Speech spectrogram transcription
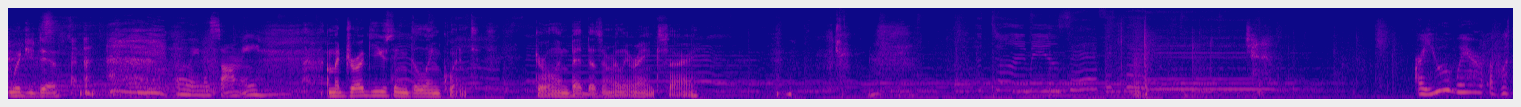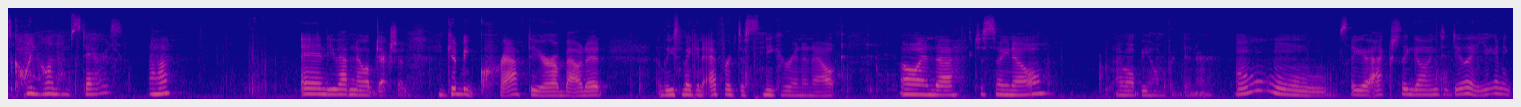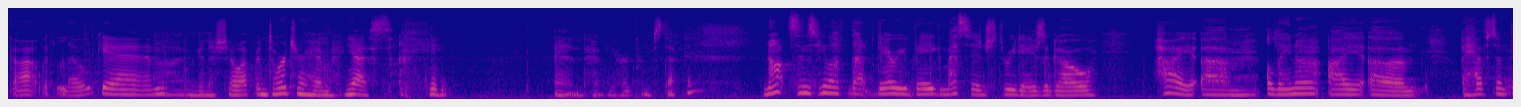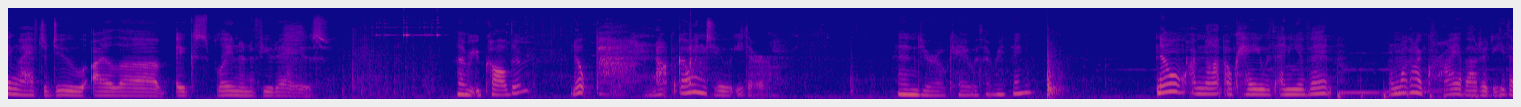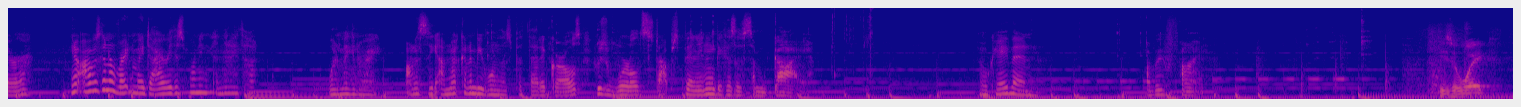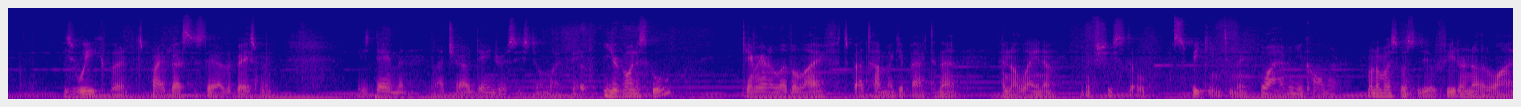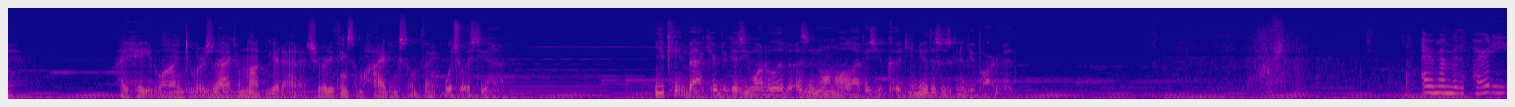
What'd you do? Elena saw me. I'm a drug using delinquent. Girl in bed doesn't really rank, sorry. The timing's everything. Are you aware of what's going on upstairs? Uh huh. And you have no objection. You could be craftier about it. At least make an effort to sneak her in and out. Oh, and uh, just so you know, I won't be home for dinner. Oh, so you're actually going to do it. You're gonna go out with Logan. I'm gonna show up and torture him, yes. and have you heard from Stefan? Not since he left that very vague message three days ago. Hi, um, Elena, I, um, I have something I have to do. I'll, uh, explain in a few days. Have you called him? Nope, not going to either. And you're okay with everything? No, I'm not okay with any of it. But I'm not gonna cry about it either. You know, I was gonna write in my diary this morning, and then I thought, what am I gonna write? Honestly, I'm not gonna be one of those pathetic girls whose world stops spinning because of some guy. Okay then. I'll be fine. He's awake. He's weak, but it's probably best to stay out of the basement. He's Damon. Not sure how dangerous he still might be. You're going to school? Came here to live a life. It's about time I get back to that. And Elena, if she's still speaking to me. Why haven't you called her? What am I supposed to do? Feed her another lie? I hate lying to her, Zach. I'm not good at it. She already thinks I'm hiding something. What choice do you have? You came back here because you wanted to live as normal a life as you could. You knew this was going to be a part of it. I remember the party.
